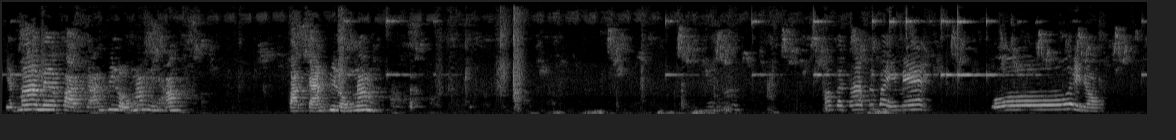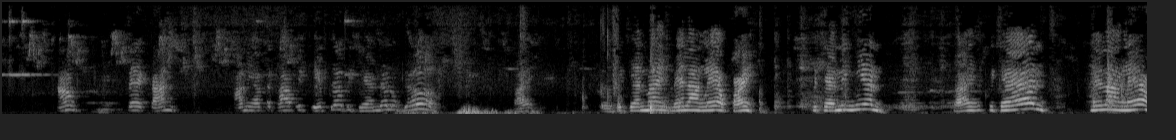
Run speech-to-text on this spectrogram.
เก็บมาแม่ฝากจานพี่หลงน้ำนี่เอาฝากจานพี่หลงน้ำเอากระทะไปไว้ให้แม่ โอ้ยดอกเอาแลกกัน เอานี่เอากระทะไปเก็บเด้อไปแขนเด้อลูกเด้อ ไปเออไปแขนไว้แม่ล้างแล้วไป ไปแขวนในเงี้ยนไปไปแขนแม่ล้างแล้ว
